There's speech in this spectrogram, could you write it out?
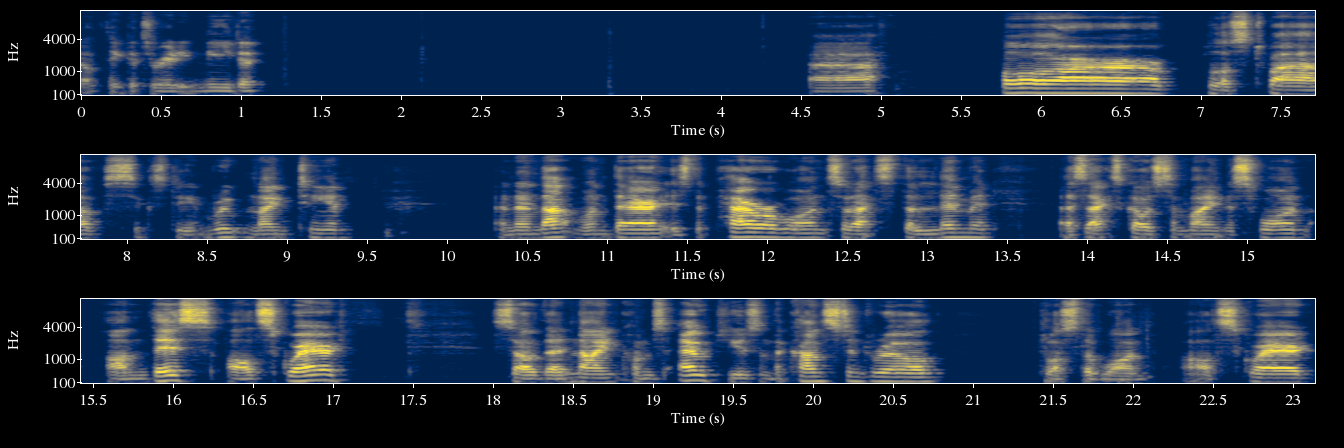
I don't think it's really needed. Uh, 4 plus 12, 16, root 19. And then that one there is the power one. So that's the limit as x goes to minus 1 on this, all squared. So the 9 comes out using the constant rule, plus the 1, all squared.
